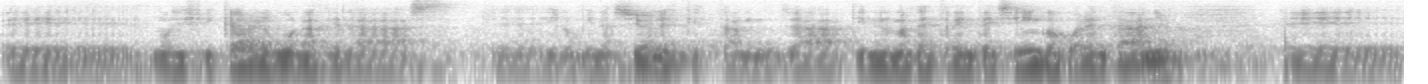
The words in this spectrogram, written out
eh, modificar algunas de las eh, iluminaciones que están, ya tienen más de 35 o 40 años. Eh,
